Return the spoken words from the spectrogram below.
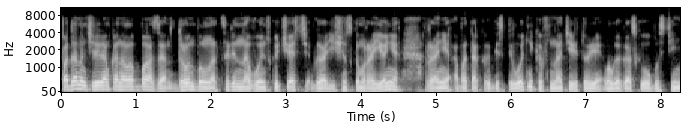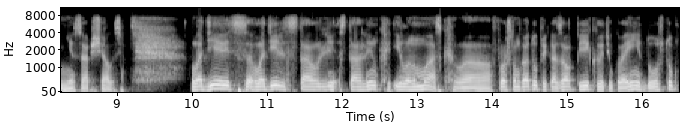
По данным телеграм-канала «База», дрон был нацелен на воинскую часть в Городищенском районе. Ранее об атаках беспилотников на территории Волгоградской области не сообщалось. Владелец, владелец Starlink Илон Маск в прошлом году приказал перекрыть Украине доступ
